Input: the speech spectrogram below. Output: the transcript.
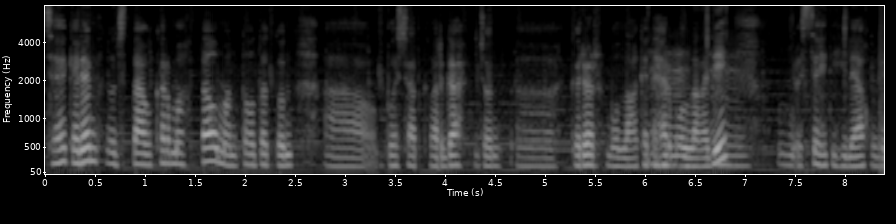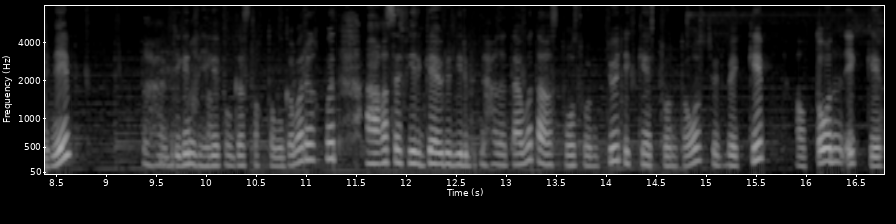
Ча керем ночтабыкар мактал манталда тон площадкаларга жон көрөр боллага кетер боллага ди. Өссө хетихиле хулени. Билген беге кылгас токтолуга барыкпыт. Ага сафирге үлелер битне ханатабыт. Агыс 914 219 сүрбекки 612.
